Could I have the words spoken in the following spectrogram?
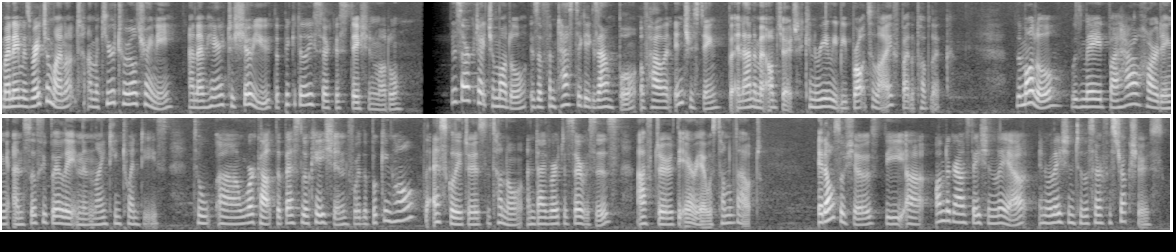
My name is Rachael Minott, I'm a curatorial trainee, and I'm here to show you the Piccadilly Circus station model. This architecture model is a fantastic example of how an interesting but inanimate object can really be brought to life by the public. The model was made by Harold Harding and Sophie Blair Leighton in the 1920s to uh, work out the best location for the booking hall, the escalators, the tunnel, and diverted services after the area was tunnelled out. It also shows the uh, underground station layout in relation to the surface structures,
